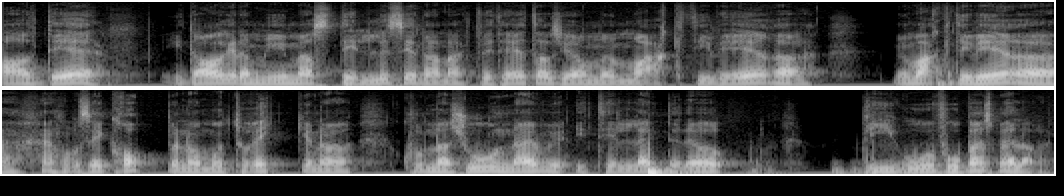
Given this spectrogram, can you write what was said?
av det. I dag er det mye mer stillesittende aktiviteter som gjør vi må aktivere vi må aktivere si, kroppen og motorikken og koordinasjonen òg, i tillegg til det å bli gode fotballspillere.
